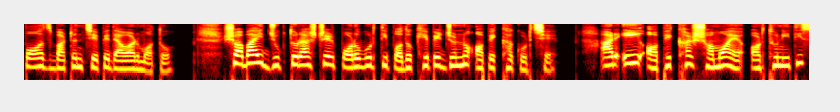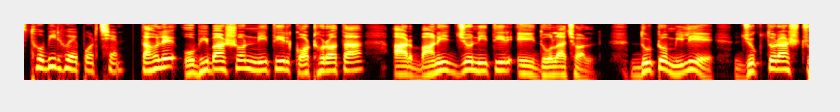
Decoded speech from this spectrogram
পজ বাটন চেপে দেওয়ার মতো। সবাই যুক্তরাষ্ট্রের পরবর্তী পদক্ষেপের জন্য অপেক্ষা করছে। আর এই অপেক্ষার সময়ে অর্থনীতি স্থবির হয়ে পড়ছে। তাহলে অভিবাসন নীতির কঠোরতা আর বাণিজ্য নীতির এই দোলাচল দুটো মিলিয়ে যুক্তরাষ্ট্র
